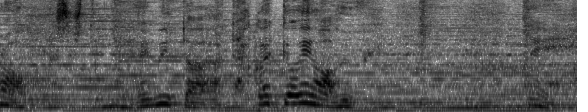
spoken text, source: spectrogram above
Rauhallisesti, niin ei mitään hätää. Kaikki on ihan hyvin. Niin.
